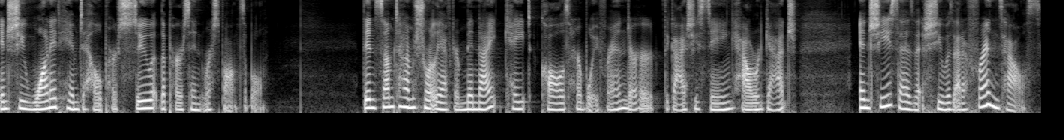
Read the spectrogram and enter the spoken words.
and she wanted him to help her sue the person responsible. Then, sometime shortly after midnight, Kate calls her boyfriend or her, the guy she's seeing, Howard Gatch, and she says that she was at a friend's house.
